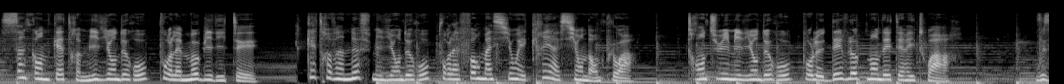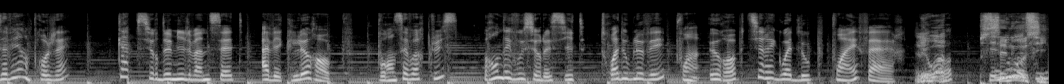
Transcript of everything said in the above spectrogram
54 millions d'euros pour la mobilité. 89 millions d'euros pour la formation et création d'emplois. 38 millions d'euros pour le développement des territoires. Vous avez un projet? Cap sur 2027 avec l'Europe. Pour en savoir plus, rendez-vous sur le site www.europe-guadeloupe.fr. L'Europe, c'est nous aussi.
